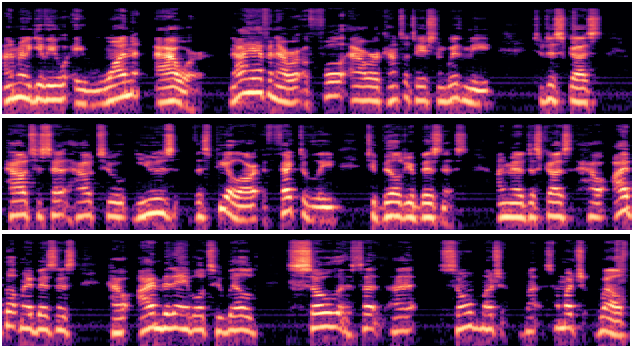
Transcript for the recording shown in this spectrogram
I'm going to give you a one hour, not half an hour, a full hour consultation with me to discuss how to set how to use this PLR effectively to build your business. I'm going to discuss how I built my business, how I've been able to build so so, uh, so much so much wealth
